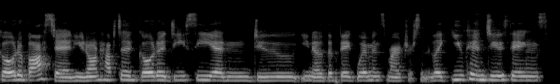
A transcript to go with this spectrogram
go to Boston you don't have to go to DC and do you know the big women's march or something like you can do things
